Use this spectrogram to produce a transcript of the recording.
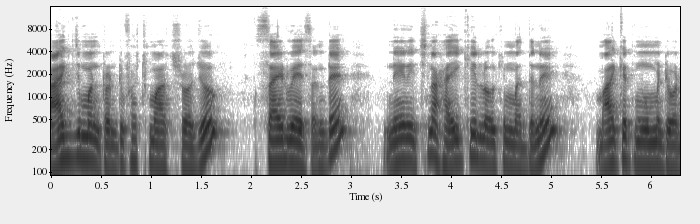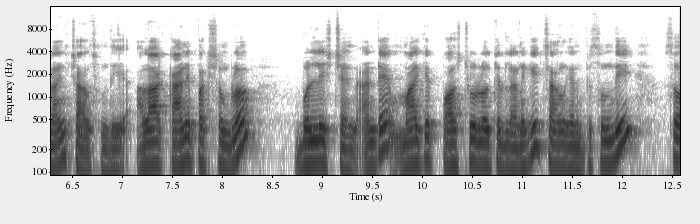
మ్యాక్సిమం ట్వంటీ ఫస్ట్ మార్చ్ రోజు సైడ్ వేస్ అంటే నేను ఇచ్చిన హైకి లోకి మధ్యనే మార్కెట్ మూవ్మెంట్ ఇవ్వడానికి ఛాన్స్ ఉంది. అలా కాని పక్షంలో బుల్లిష్ ట్రెండ్ అంటే మార్కెట్ పాజిటివ్లోకి వెళ్ళడానికి ఛాన్స్ కనిపిస్తుంది. సో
